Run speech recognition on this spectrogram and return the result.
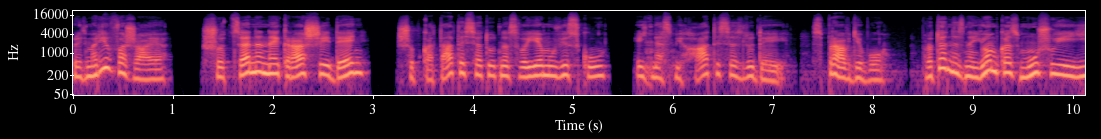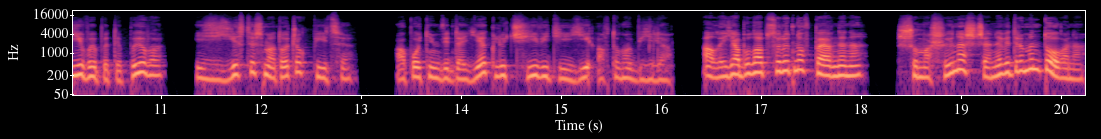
Брітмарі вважає, що це не найкращий день, щоб кататися тут на своєму візку і насміхатися з людей. Справді бо. Проте незнайомка змушує її випити пива і з'їсти шматочок піци, а потім віддає ключі від її автомобіля. Але я була абсолютно впевнена, що машина ще не відремонтована.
